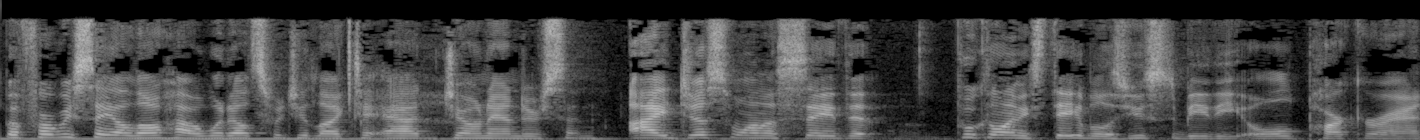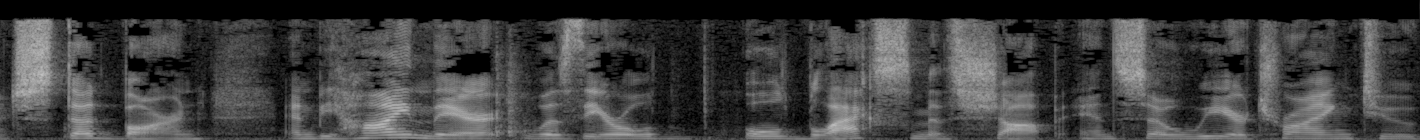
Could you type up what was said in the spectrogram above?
Before we say aloha, what else would you like to add, Joan Anderson? I just want to say that Pukalani Stables used to be the old Parker Ranch stud barn, and behind there was the old old blacksmith shop, and so we are trying to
